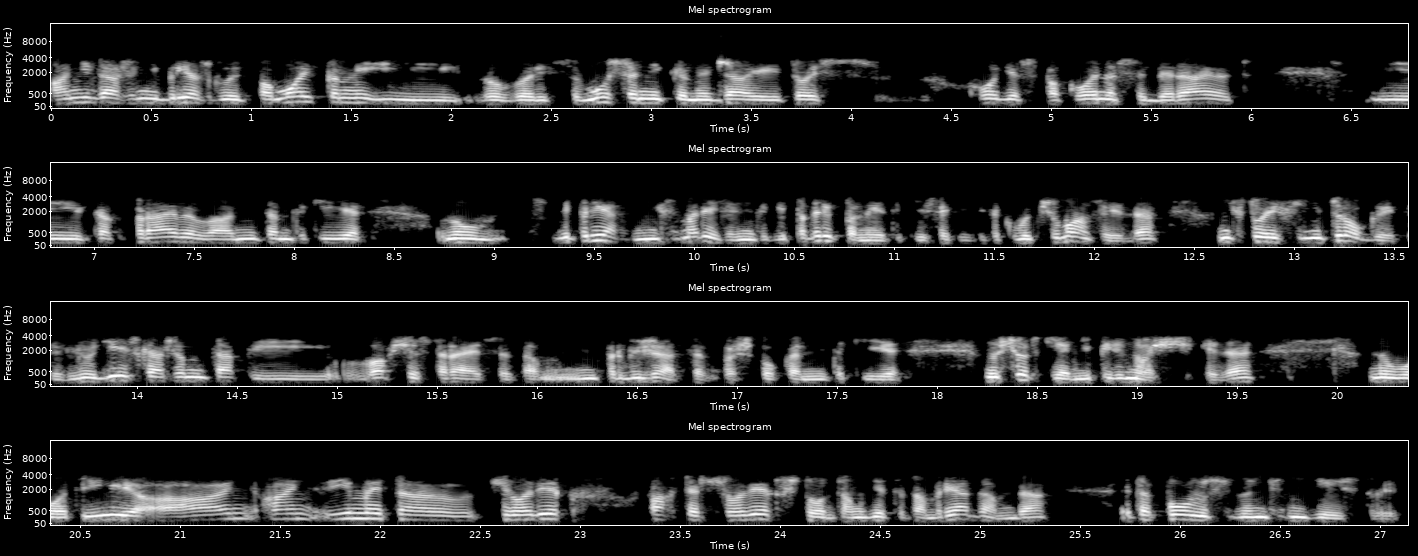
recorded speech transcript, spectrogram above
они даже не брезгуют помойками и, как говорится, мусорниками, да, и то есть ходят спокойно, собирают. И, как правило, они там такие, ну, неприятно не смотреть, они такие подрыпанные, такие всякие, как бы чумазые, да. Никто их не трогает. Людей, скажем так, и вообще стараются там не пробежаться, поскольку они такие, ну, все-таки они переносчики, да. Ну вот, и а, а, им это человек фактор человека, что он там где-то там рядом, да, это полностью на них не действует.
